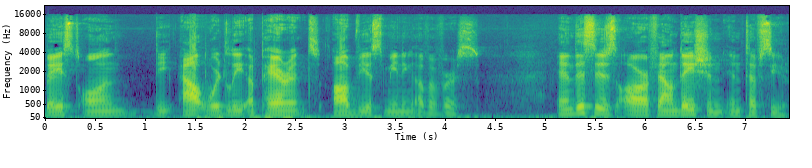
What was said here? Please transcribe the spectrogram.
based on the outwardly apparent, obvious meaning of a verse. And this is our foundation in tafsir.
